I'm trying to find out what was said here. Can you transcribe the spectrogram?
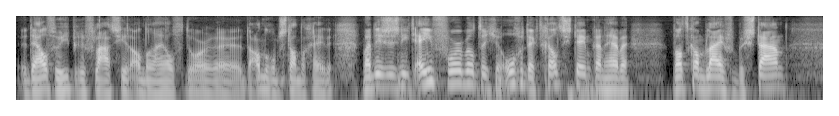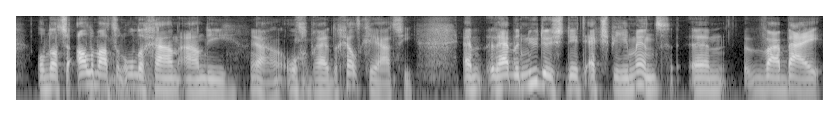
De helft door hyperinflatie en de andere helft door eh, de andere omstandigheden. Maar dit is dus niet één voorbeeld dat je een ongedekt geldsysteem kan hebben wat kan blijven bestaan omdat ze allemaal ten onder gaan aan die ja, ongebreide geldcreatie. En we hebben nu dus dit experiment ehm, waarbij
